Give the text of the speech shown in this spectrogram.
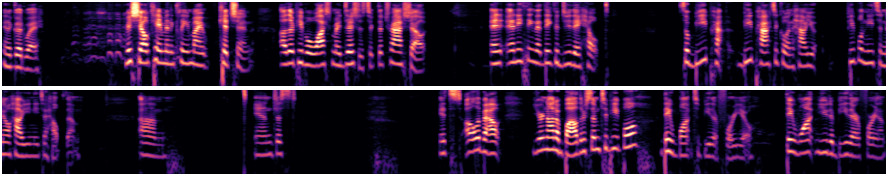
in a good way. Michelle came in and cleaned my kitchen. Other people washed my dishes, took the trash out. And anything that they could do, they helped. So be pra- be practical in how you. People need to know how you need to help them, um, and just it's all about you're not a bothersome to people. They want to be there for you. They want you to be there for them,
